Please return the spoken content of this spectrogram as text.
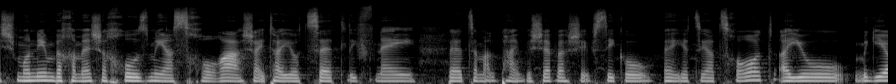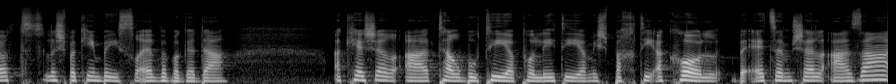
85 אחוז מהסחורה שהייתה יוצאת לפני בעצם 2007, שהפסיקו אה, יציאת סחורות, היו מגיעות לשווקים בישראל ובגדה. הקשר התרבותי, הפוליטי, המשפחתי, הכל בעצם של עזה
